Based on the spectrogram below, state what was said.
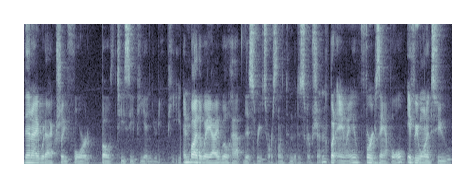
then I would actually forward both TCP and UDP. And by the way, I will have this resource linked in the description. But anyway, for example, if we wanted to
